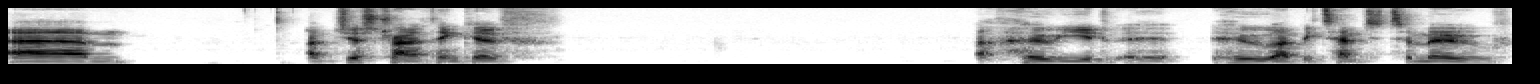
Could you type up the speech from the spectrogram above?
Um, I'm just trying to think of of who you'd who I'd be tempted to move.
